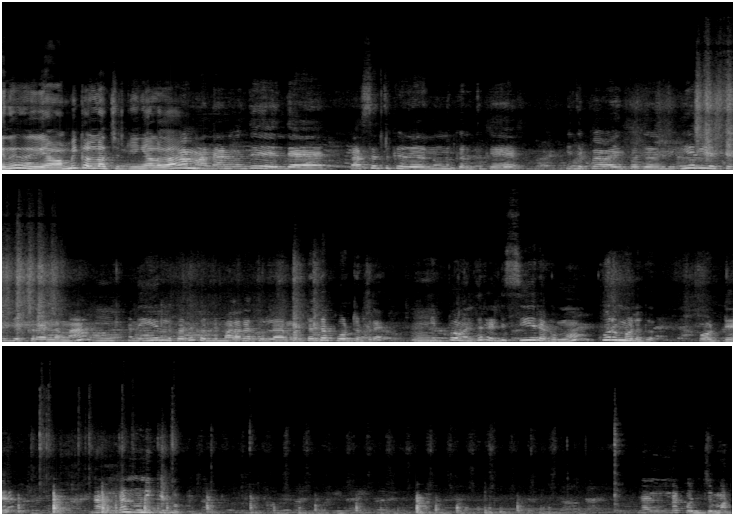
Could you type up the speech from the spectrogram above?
இது அம்மிக்கல்லாம் வச்சுருக்கீங்க அழகா? ஆமாம் நான் வந்து இந்த ரசத்துக்கு நுணுக்கிறதுக்கு இது இப்போ இப்போ இந்த ஈரல் செஞ்சுருக்குறேன் இல்லைம்மா. அந்த ஈரலுக்கு வந்து கொஞ்சம் மிளகாத்தூள் மட்டும்தான் போட்டிருக்கிறேன். இப்போ வந்து ரெண்டு சீரகமும் குருமிளகு போட்டு நல்லா நுணுக்கிடணும். நல்லா கொஞ்சமாக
